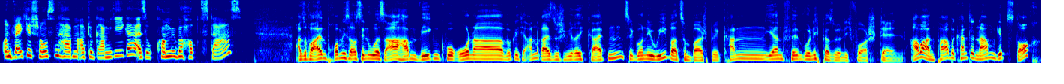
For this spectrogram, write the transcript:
Und welche Chancen haben Autogrammjäger? Also kommen überhaupt Stars? Also vor allem Promis aus den USA haben wegen Corona wirklich Anreiseschwierigkeiten. Sigourney Weaver zum Beispiel kann ihren Film wohl nicht persönlich vorstellen. Aber ein paar bekannte Namen gibt's doch.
